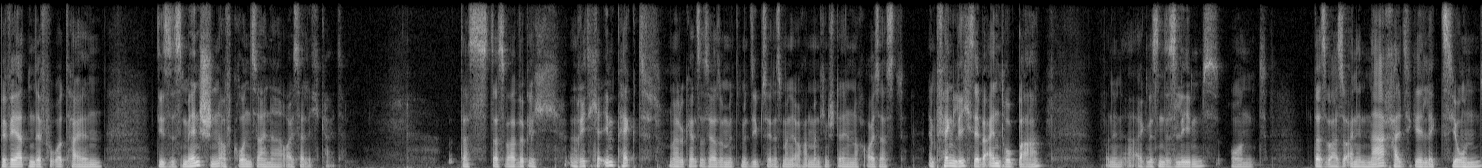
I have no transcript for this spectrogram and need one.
bewertende Verurteilen dieses Menschen aufgrund seiner Äußerlichkeit. Das, das war wirklich ein richtiger Impact. Na, du kennst es ja so, mit, mit 17 ist man ja auch an manchen Stellen noch äußerst empfänglich, sehr beeindruckbar von den Ereignissen des Lebens. Und das war so eine nachhaltige Lektion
